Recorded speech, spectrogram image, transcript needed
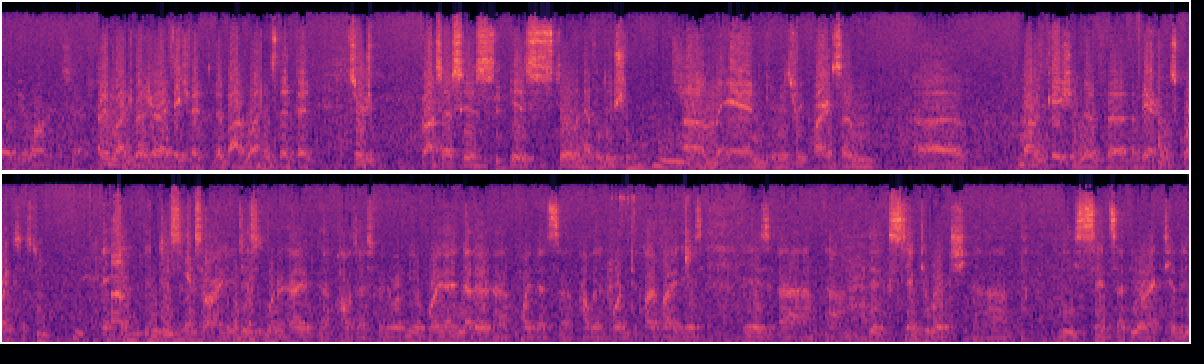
it'll be a longer discussion. But in large measure, I think that the bottom line is that the surge process is, is still an evolution, um, and it has required some modification of uh, of the actual scoring system. Um, And and just, I'm sorry, just, want- I apologize for interrupting you. Point- Another uh, point that's uh, probably important to clarify is, is um, um, the extent to which um, the sense of your activity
